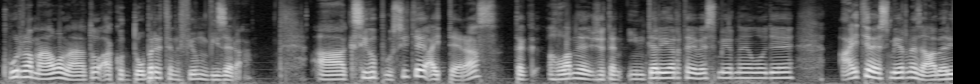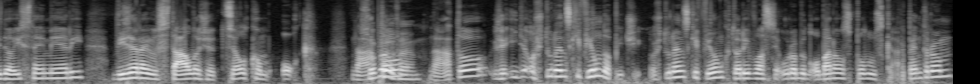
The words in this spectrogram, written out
kurva málo na to, ako dobre ten film vyzerá. A ak si ho pustíte aj teraz, tak hlavne, že ten interiér tej vesmírnej lode, aj tie vesmírne zábery do istej miery vyzerajú stále, že celkom ok na, Super, to, na to, že ide o študentský film do piči. O študentský film, ktorý vlastne urobil Obanon spolu s Carpenterom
